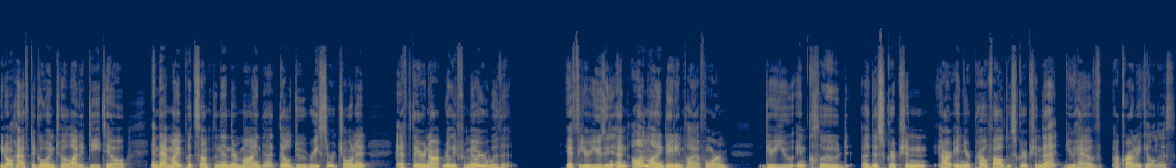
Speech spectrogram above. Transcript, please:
You don't have to go into a lot of detail, and that might put something in their mind that they'll do research on it if they're not really familiar with it. If you're using an online dating platform, do you include a description or in your profile description that you have a chronic illness?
